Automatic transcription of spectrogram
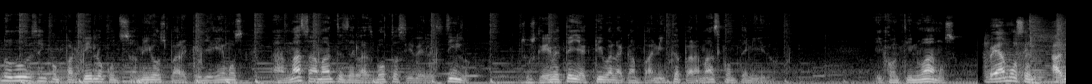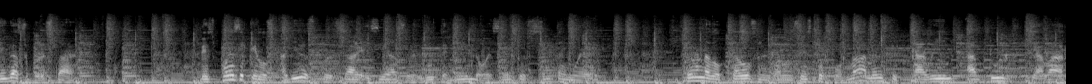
no dudes en compartirlo con tus amigos para que lleguemos a más amantes de las botas y del estilo. Suscríbete y activa la campanita para más contenido. Y continuamos. Veamos el Adidas Superstar. Después de que los Adidas Superstar hicieran su debut en 1969, fueron adoptados en el baloncesto por nada menos que Karim Abdul-Jabbar,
